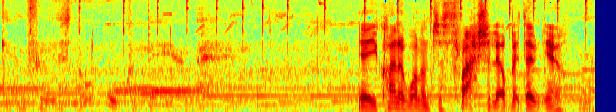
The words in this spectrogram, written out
Getting through this awkward bit. Yeah, you kind of want them to thrash a little bit, don't you? I'll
